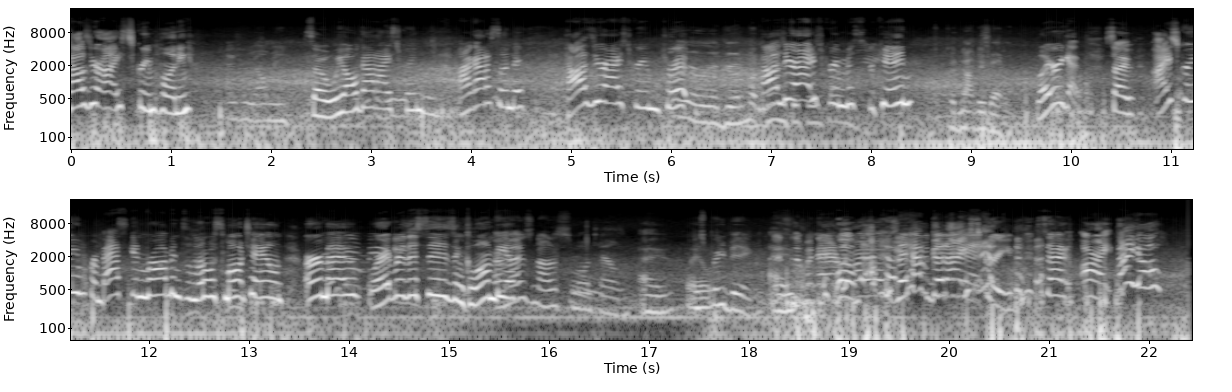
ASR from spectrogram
how's your ice cream, honey? It's yummy. So we all got ice cream. I got a sundae. How's your ice cream trip? They're real good. I'm about to How's your ice cream, Mr. Ken? Could not be better. There we go. So ice cream from Baskin Robbins, a little small town, Irmo, wherever this is in Columbia. It's not a small town. Oh, well, It's pretty big. oh. Well, they have good ice cream. So, all right, bye y'all.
